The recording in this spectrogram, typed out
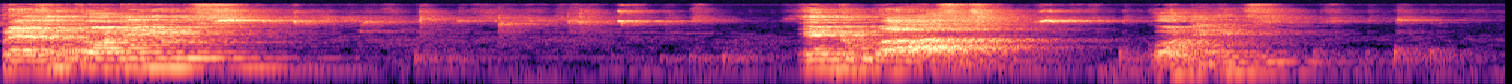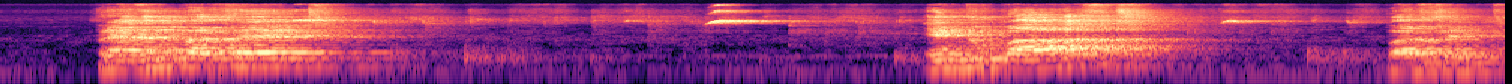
present continuous into past continuous present perfect into past perfect.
